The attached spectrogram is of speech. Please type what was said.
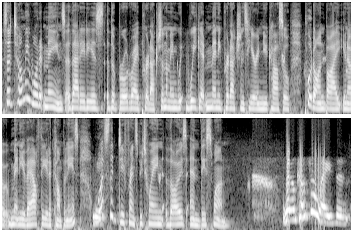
So tell me what it means that it is the Broadway production. I mean, we, we get many productions here in Newcastle put on by, you know, many of our theatre companies. What's the difference between those and this one? Well, From Away is an,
